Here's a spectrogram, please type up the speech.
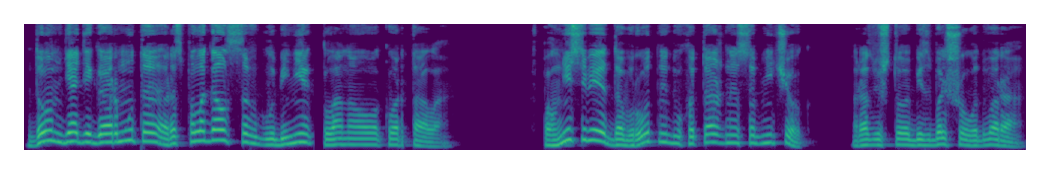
Дом дяди Гармута располагался в глубине кланового квартала. Вполне себе добротный двухэтажный особнячок, разве что без большого двора.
